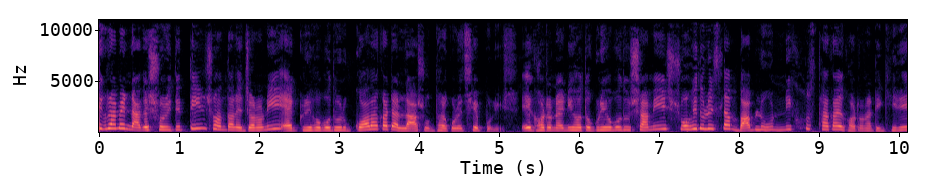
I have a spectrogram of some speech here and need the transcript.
কুড়িগ্রামের নাগেশ্বরীতে তিন সন্তানের জননী, এক গৃহবধূর গলা কাটা লাশ উদ্ধার করেছে পুলিশ। এ ঘটনায় নিহত গৃহবধূর স্বামী শহীদুল ইসলাম বাবলু নিখোঁজ থাকায় ঘটনাটি ঘিরে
